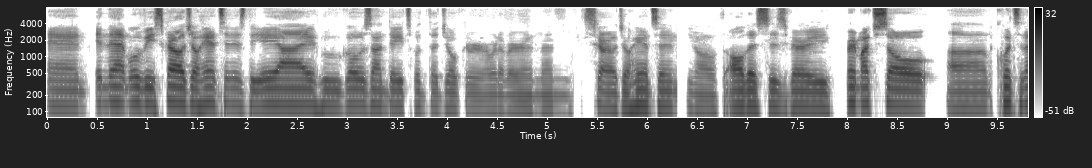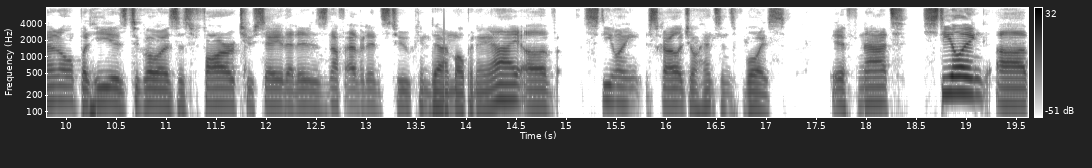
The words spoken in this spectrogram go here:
And in that movie, Scarlett Johansson is the AI who goes on dates with the Joker or whatever, and then Scarlett Johansson, you know, all this is very, very much so um, coincidental, but he is to go as, as far to say that it is enough evidence to condemn OpenAI of stealing Scarlett Johansson's voice. If not stealing, uh,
